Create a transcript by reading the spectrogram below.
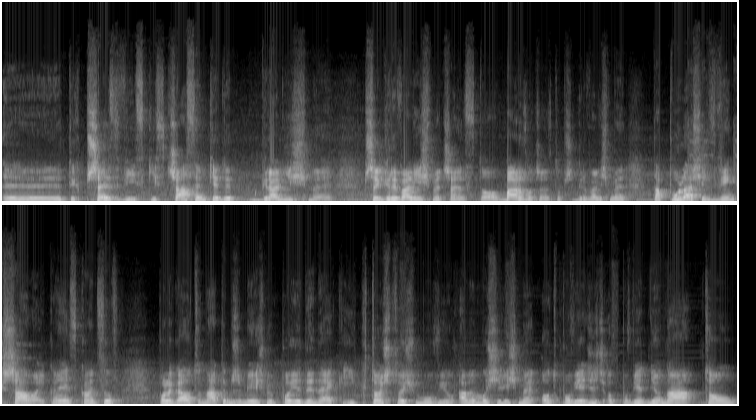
yy, tych przezwisk i z czasem, kiedy graliśmy, przegrywaliśmy często, bardzo często przegrywaliśmy, ta pula się zwiększała i koniec końców polegało to na tym, że mieliśmy pojedynek i ktoś coś mówił, a my musieliśmy odpowiedzieć odpowiednio na tą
